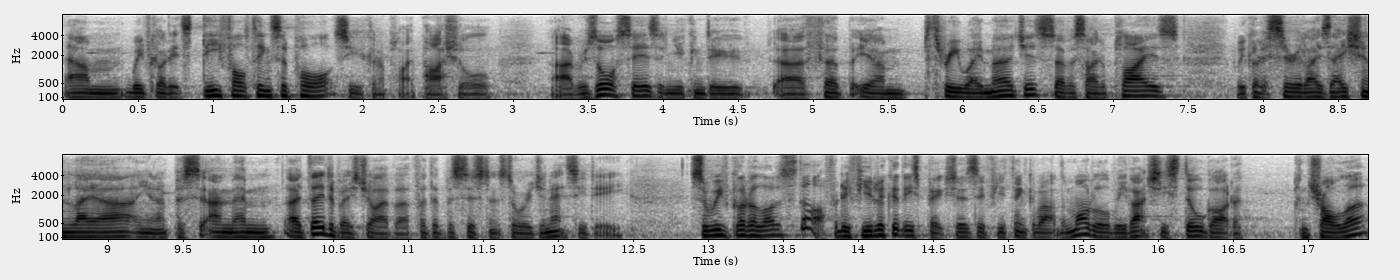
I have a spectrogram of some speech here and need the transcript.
Um, we've got its defaulting support, so you can apply partial uh, resources and you can do uh, um, three-way merges, server-side applies. We've got a serialization layer, you know, and then a database driver for the persistent storage in etcd. So we've got a lot of stuff. And if you look at these pictures, if you think about the model, we've actually still got a controller.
